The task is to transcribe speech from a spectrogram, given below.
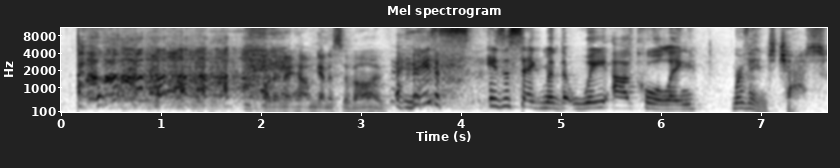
I don't know how I'm going to survive. This is a segment that we are calling Revenge Chat.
